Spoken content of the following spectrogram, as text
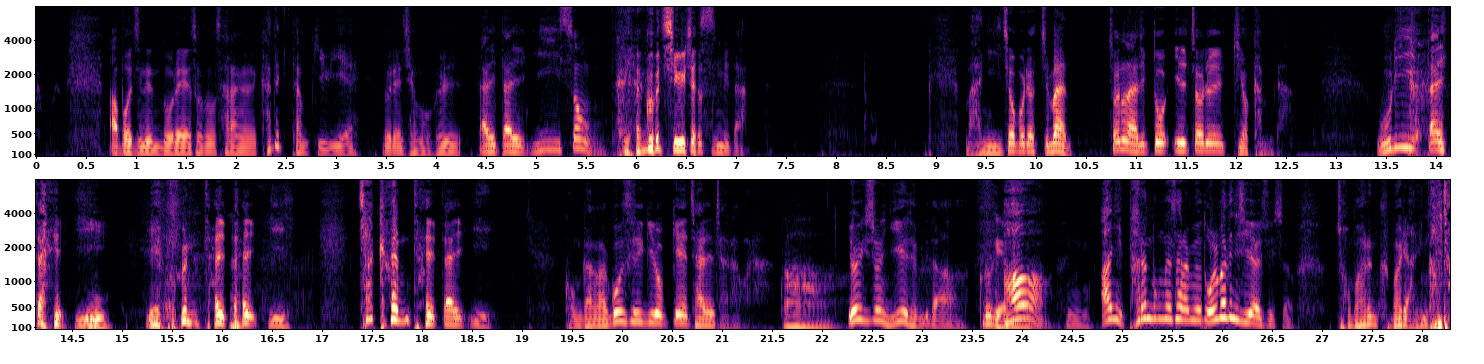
아버지는 노래에서도 사랑을 가득 담기 위해 노래 제목을 딸딸 이송이라고 지으셨습니다. 많이 잊어버렸지만 저는 아직도 1절을 기억합니다. 우리 딸딸 이, 예쁜 딸딸 이, 착한 딸딸 이, 건강하고 슬기롭게 잘 자라거라. 아, 여기서 저는 이해됩니다. 그러게요. 아, 음. 아니 다른 동네 사람이어도 얼마든지 이해할 수 있어요. 저 말은 그 말이 아닌가 보다.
